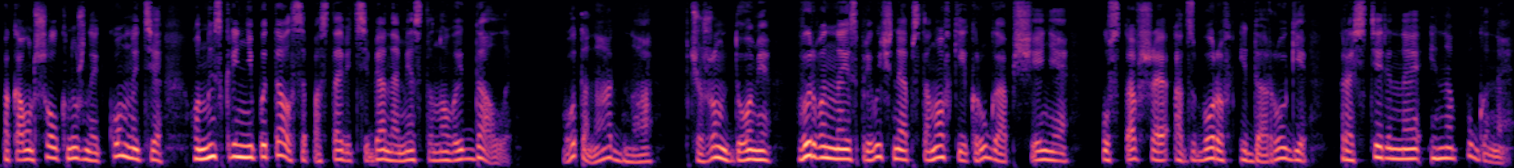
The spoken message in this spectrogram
пока он шел к нужной комнате, он искренне пытался поставить себя на место новой Даллы. Вот она одна, в чужом доме, вырванная из привычной обстановки и круга общения, уставшая от сборов и дороги, растерянная и напуганная.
